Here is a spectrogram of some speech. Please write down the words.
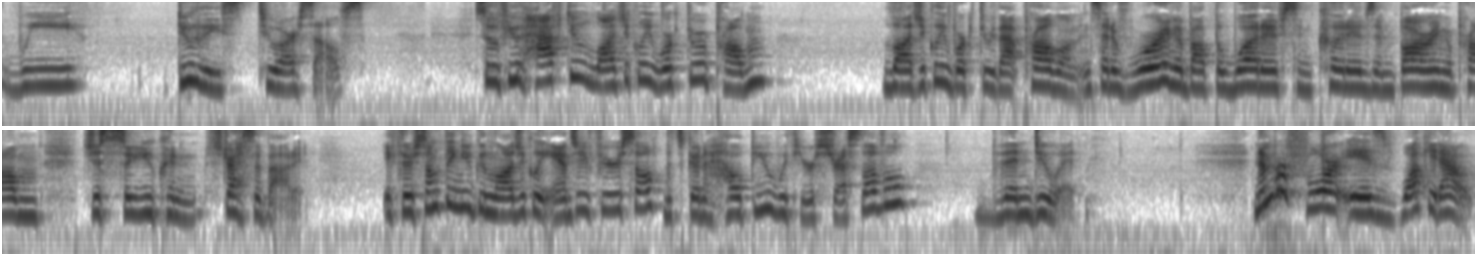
we do these to ourselves. So if you have to logically work through a problem, logically work through that problem instead of worrying about the what ifs and could ifs and borrowing a problem just so you can stress about it. If there's something you can logically answer for yourself that's going to help you with your stress level, then do it. Number four is walk it out.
